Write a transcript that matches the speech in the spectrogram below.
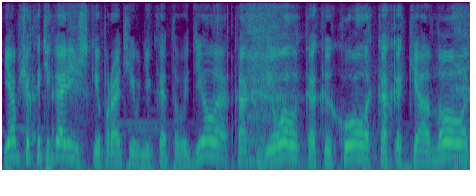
я вообще категорический противник этого дела, как биолог, как эколог, как океанолог.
